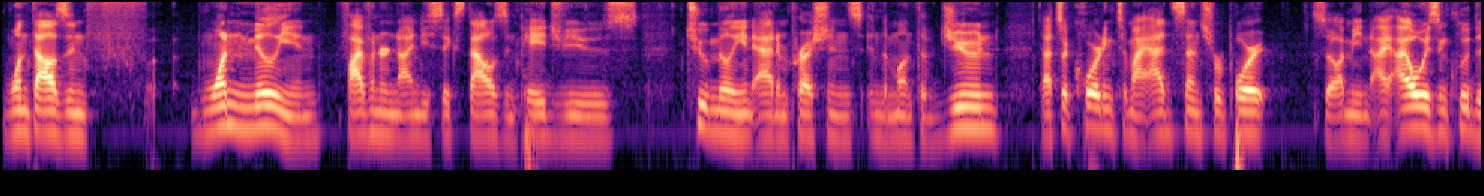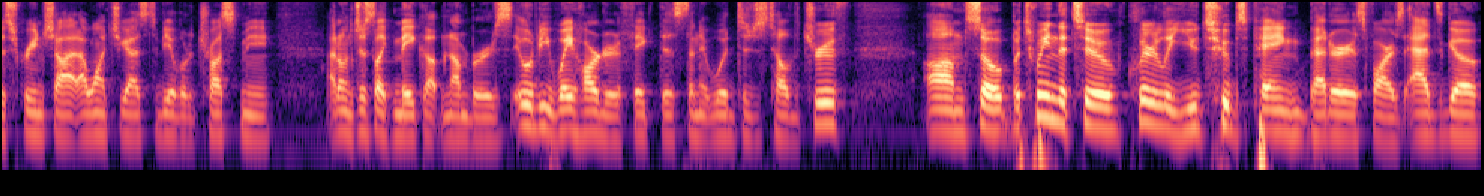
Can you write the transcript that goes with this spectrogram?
1,000, 1,596,000 page views, 2 million ad impressions in the month of June. That's according to my AdSense report. So, I mean, I, I always include the screenshot. I want you guys to be able to trust me. I don't just like make up numbers. It would be way harder to fake this than it would to just tell the truth. Um, so between the two, clearly YouTube's paying better as far as ads go.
